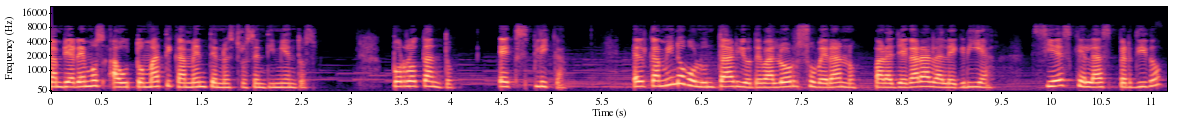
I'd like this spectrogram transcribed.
cambiaremos automáticamente nuestros sentimientos. Por lo tanto, explica, el camino voluntario de valor soberano para llegar a la alegría, si es que la has perdido,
